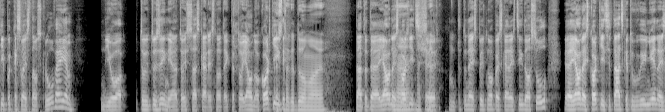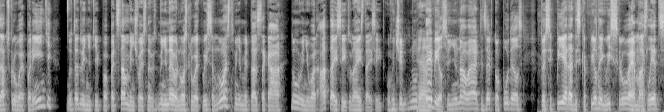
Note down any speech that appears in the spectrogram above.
tipa, kas vairs nav skrūvējami. Jo tu, tu zini, jā, tu esi saskāries noteikti ar to jauno korķīti. Es tagad domāju. Tātad jaunais Nē, korķītis, tad tu neesi pirkt nopērts kādreiz cido sulu. Jaunais korķītis ir tāds, ka tu viņu vienreiz apskrūvē par īņķi, Nu, tad viņu ķipa, pēc tam viņš vairs ne, viņu nevar noskrūvēt pavisam nost. Viņam ir tāds, tā kā, nu, viņu var attaisīt un aiztaisīt. Un viņš ir, nu, Jā. debils, viņu nav vērti dzert no pudeles. Tu esi pieradis, ka pilnīgi visas skrūvējamās lietas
